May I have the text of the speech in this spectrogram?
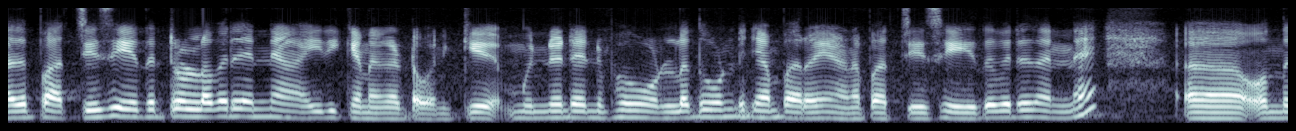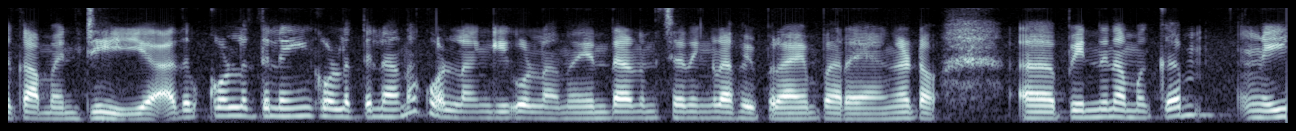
അത് പർച്ചേസ് ചെയ്തിട്ടുള്ളവർ തന്നെ ആയിരിക്കണം കേട്ടോ. എനിക്ക് മുന്നൊരു അനുഭവം ഉള്ളതുകൊണ്ട് ഞാൻ പറയുകയാണ് പർച്ചേസ് ചെയ്തവർ തന്നെ ഒന്ന് കമന്റ് ചെയ്യുക. അത് കൊള്ളത്തില്ലെങ്കിൽ കൊള്ളത്തില്ലാന്ന് കൊള്ളാമെങ്കിൽ കൊള്ളാമെന്ന്. എന്താണെന്ന് വെച്ചാൽ നിങ്ങളുടെ അഭിപ്രായം പറയാം കേട്ടോ. പിന്നെ നമുക്ക് ഈ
